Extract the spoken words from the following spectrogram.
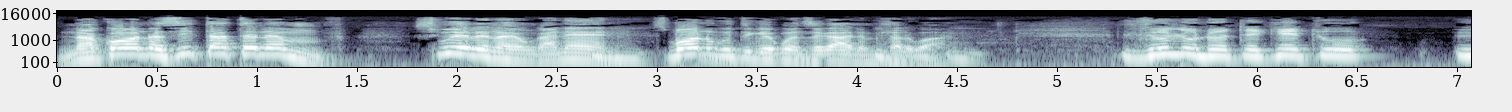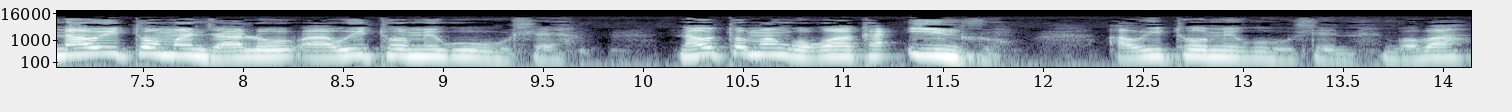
nakhona siyithathe nemva sibuyele nayo nganene. Sibone ukuthi ke kwenzekani emhlali kwayo dlulu ndotekhethu nawuyithoma njalo awuyithomi kuhle. Nawuthoma ngokwakha indlu awuyithomi kuhle. Ngoba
